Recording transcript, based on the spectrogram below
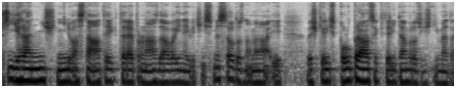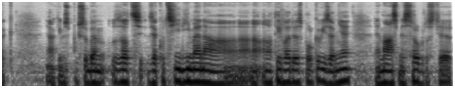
příhraniční dva státy, které pro nás dávají největší smysl, to znamená i veškerý spolupráce, který tam rozjíždíme, tak nějakým způsobem jako cílíme na, na, na tyhle dvě spolkové země. Nemá smysl prostě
